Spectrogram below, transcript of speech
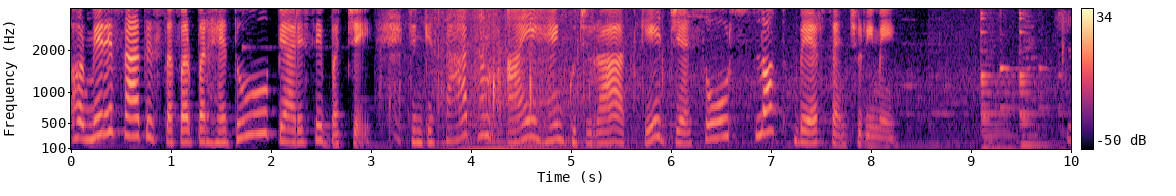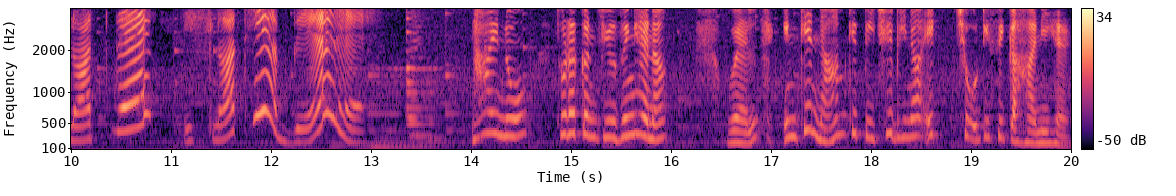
और मेरे साथ इस सफ़र पर हैं दो प्यारे से बच्चे जिनके साथ हम आए हैं गुजरात के जैसोर स्लॉथ बेयर सेंचुरी में। स्लॉथ बेयर स्लॉथ है या बेयर है? आई नो थोड़ा कंफ्यूजिंग है ना? वेल well, इनके नाम के पीछे भी ना एक छोटी सी कहानी है।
